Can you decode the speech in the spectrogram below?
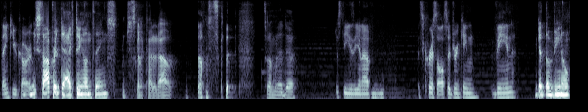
Thank you, Card. Can we stop redacting on things? I'm just gonna cut it out. I'm just gonna. That's what I'm gonna do. Just easy enough. Is Chris also drinking Veen? Get the vino.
